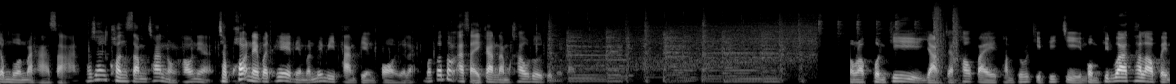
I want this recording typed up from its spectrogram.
จำนวนมหาศาลเพราะฉะนั้น consumption ของเขาเนี่ยเฉพาะในประเทศเนี่ยมันไม่มีทางเพียงพออยู่แล้วมันก็ต้องอาศัยการนำเข้าด้วยถูกไหมครับ สำหรับคนที่อยากจะเข้าไปทำธุรกิจที่จีน ผมคิดว่าถ้าเราเป็น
